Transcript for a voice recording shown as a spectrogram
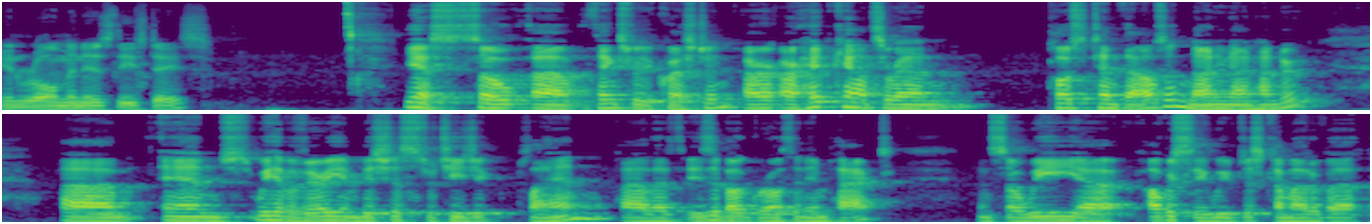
enrollment is these days? Yes. So, uh, thanks for your question. Our, our head count's around close to 10,000, 9,900. Um, and we have a very ambitious strategic plan uh, that is about growth and impact. And so we uh, obviously we've just come out of a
